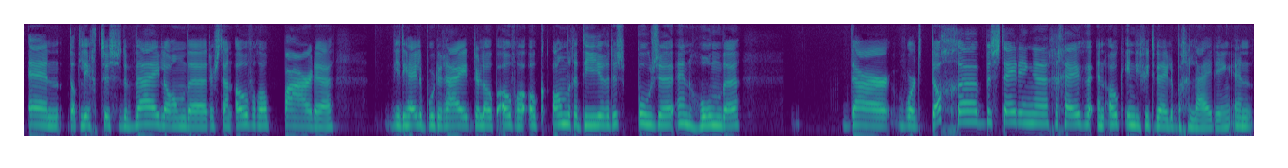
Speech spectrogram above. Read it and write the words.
En dat ligt tussen de weilanden. Er staan overal paarden die, die hele boerderij, er lopen overal ook andere dieren, dus poezen en honden. Daar wordt dagbesteding gegeven en ook individuele begeleiding. En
